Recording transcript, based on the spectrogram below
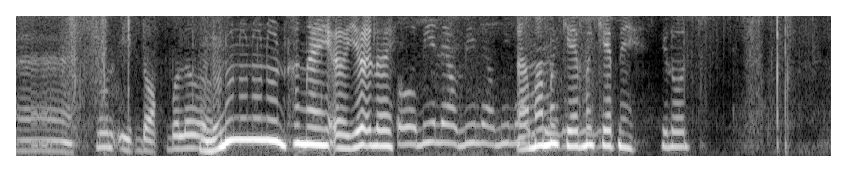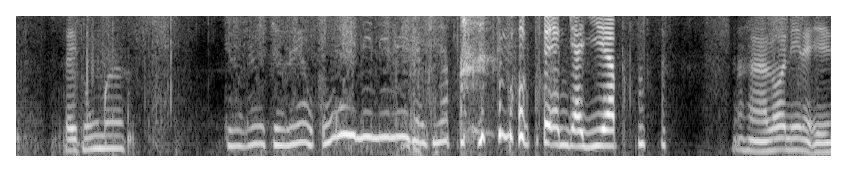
อ่านู่นอีกดอกเบลอนู่นนู่นนู่นนู่นนู่นข้างในเออเยอะเลย โอ้มีแล้วมีแล้วมีแล้วอ่ามามาเก็บมาเก็บนี่ พี่รถใส่ถุงมือ เจอแล้วเจอแล้วอุ้ยนี่นี่นี่อย่าเหยียบ บอกเพลงอย่าเหยียบมาหารถนี้น่ะเอง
